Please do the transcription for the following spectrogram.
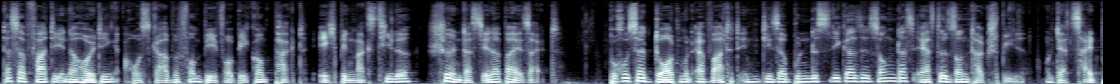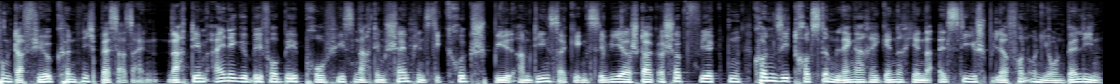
das erfahrt ihr in der heutigen Ausgabe vom BVB Kompakt. Ich bin Max Thiele, schön, dass ihr dabei seid. Borussia Dortmund erwartet in dieser Bundesliga-Saison das erste Sonntagsspiel. Und der Zeitpunkt dafür könnte nicht besser sein. Nachdem einige BVB-Profis nach dem Champions League-Rückspiel am Dienstag gegen Sevilla stark erschöpft wirkten, konnten sie trotzdem länger regenerieren als die Spieler von Union Berlin.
